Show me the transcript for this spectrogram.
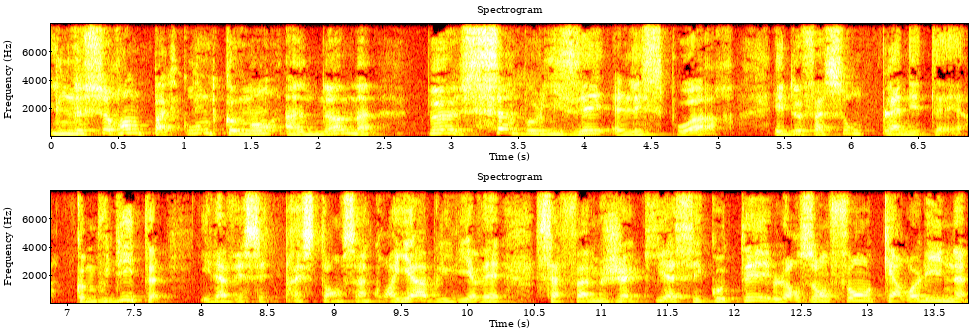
ils ne se rendent pas compte comment un homme peut symboliser l'espoir et de façon planétaire. Comme vous dites, il avait cette prestance incroyable, il y avait sa femme Jackie à ses côtés, leurs enfants Caroline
